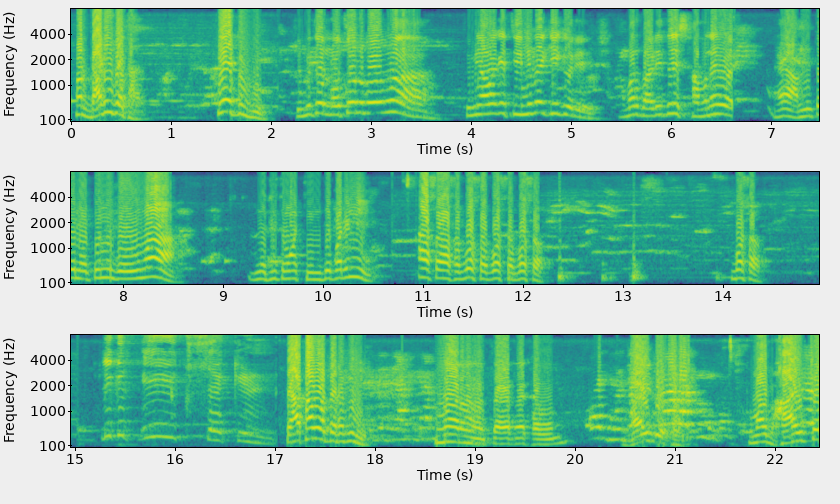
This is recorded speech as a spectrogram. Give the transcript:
আমার বাড়ি কোথায়? কে তুমি? তুমি তো নতুন বৌমা। তুমি আমাকে চিনবে কি করে? আমার বাড়িতে সামনে হ্যাঁ আমি তো নতুন বৌমা। নদী তোমার চিনতে পারিনি। আসো আসো বসো বসো বসো। বসো। চা খাব তো নাকি? না না না খাব ভাই তোমার ভাই তো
